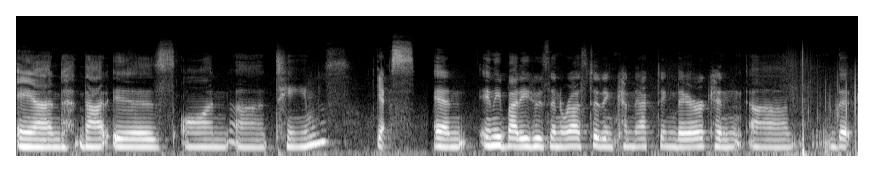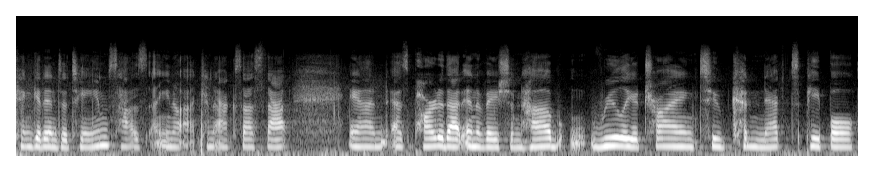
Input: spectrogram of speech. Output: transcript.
and that is on uh, Teams. Yes. And anybody who's interested in connecting there can uh, that can get into Teams has you know can access that. And as part of that innovation hub, really trying to connect people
